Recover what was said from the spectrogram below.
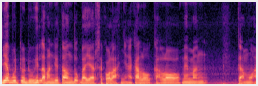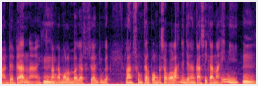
Dia butuh duit 8 juta untuk bayar sekolahnya. Kalau kalau memang kamu ada dana, gitu Hmm. kan kamu lembaga sosial juga, langsung telepon ke sekolahnya, jangan kasih anak ini. Hmm.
